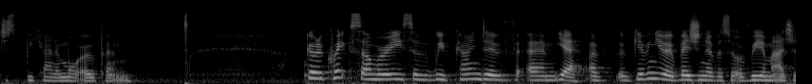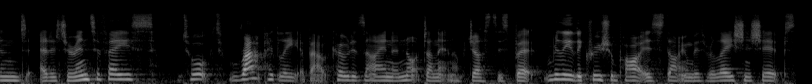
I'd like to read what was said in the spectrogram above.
just be kind of more open. Go to quick summary. So we've kind of, um, yeah, I've, I've given you a vision of a sort of reimagined editor interface, talked rapidly about co-design and not done it enough justice, but really the crucial part is starting with relationships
